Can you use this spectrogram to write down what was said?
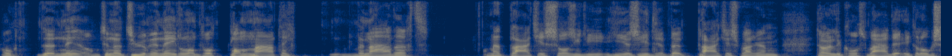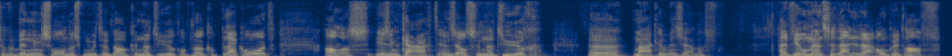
Ook de, ook de natuur in Nederland wordt plantmatig benaderd met plaatjes zoals je die hier ziet, met plaatjes waarin duidelijk wordt waar de ecologische verbindingszones moeten, welke natuur op welke plek hoort. Alles is een kaart en zelfs de natuur uh, maken we zelf. Veel mensen leiden daar ook uit af.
